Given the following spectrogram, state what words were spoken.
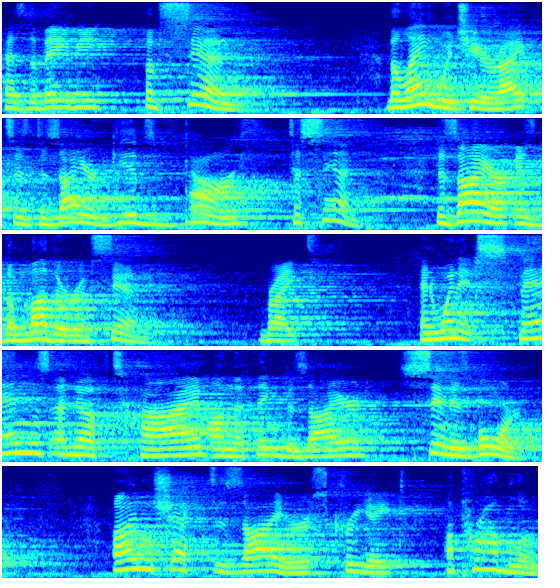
has the baby of sin. The language here, right? It says desire gives birth to sin. Desire is the mother of sin, right? And when it spends enough time on the thing desired, sin is born. Unchecked desires create a problem.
